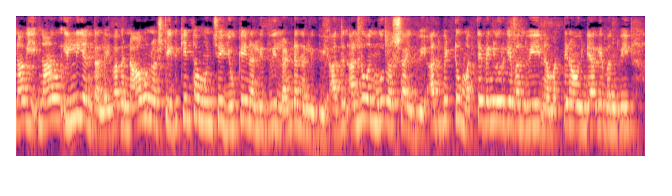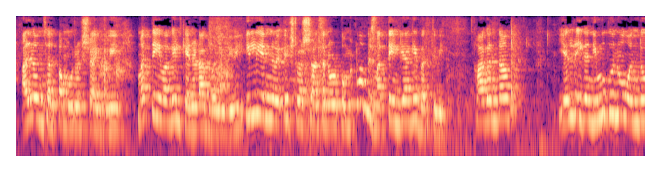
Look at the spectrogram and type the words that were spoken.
ನಾವು ನಾವು ಇಲ್ಲಿ ಅಂತಲ್ಲ, ಇವಾಗ ನಾವು ಅಷ್ಟೇ. ಇದಕ್ಕಿಂತ ಮುಂಚೆ ಯು ಕೆ ನಲ್ಲಿದ್ವಿ ಲಂಡನ್ ಅಲ್ಲಿದ್ವಿ ಅದನ್ನ ಅಲ್ಲೂ ಒಂದ್ ಮೂರು ವರ್ಷ ಇದ್ವಿ. ಅದ್ ಬಿಟ್ಟು ಮತ್ತೆ ಬೆಂಗಳೂರಿಗೆ ಬಂದ್ವಿ ನಾವು ಮತ್ತೆ ನಾವು ಇಂಡಿಯಾಗೆ ಬಂದ್ವಿ. ಅಲ್ಲೊಂದು ಸ್ವಲ್ಪ ಮೂರು ವರ್ಷ ಇದ್ವಿ. ಮತ್ತೆ ಇವಾಗ ಇಲ್ಲಿ ಕೆನಡಾಗ್ ಬಂದಿದ್ದೀವಿ. ಇಲ್ಲಿ ಎಷ್ಟು ವರ್ಷ ಅಂತ ನೋಡ್ಕೊಂಡ್ಬಿಟ್ಟು ಆಮೇಲೆ ಮತ್ತೆ ಇಂಡಿಯಾಗೆ ಬರ್ತೀವಿ. ಹಾಗಂತ ಎಲ್ಲಿ ಈಗ ನಿಮಗೂ ಒಂದು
